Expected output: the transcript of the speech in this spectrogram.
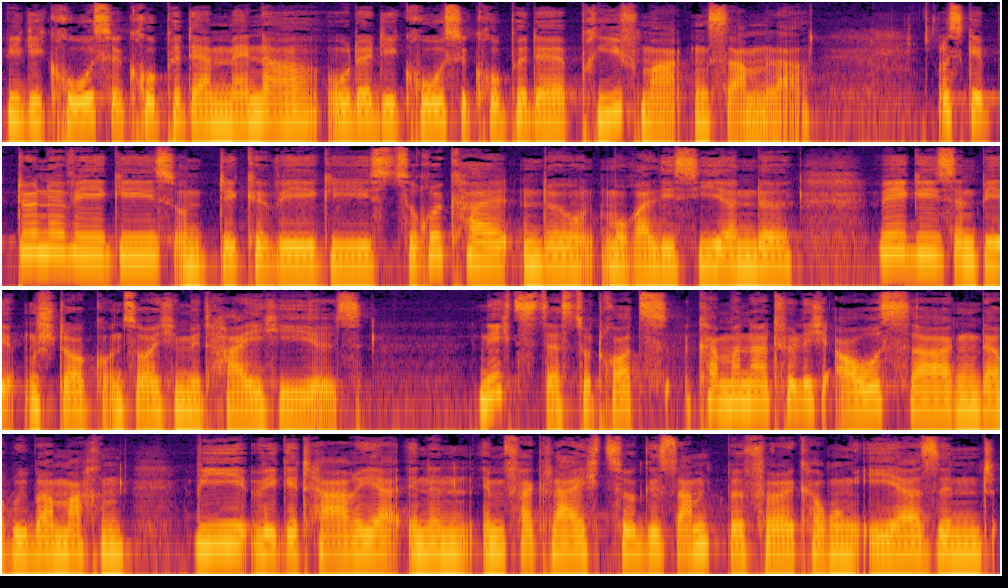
wie die große Gruppe der Männer oder die große Gruppe der Briefmarkensammler. Es gibt dünne Vegis und dicke Vegis, zurückhaltende und moralisierende, Vegis in Birkenstock und solche mit High Heels. Nichtsdestotrotz kann man natürlich Aussagen darüber machen, wie VegetarierInnen im Vergleich zur Gesamtbevölkerung eher sind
